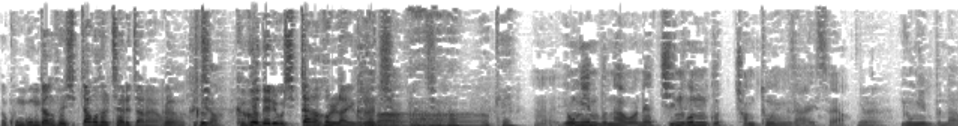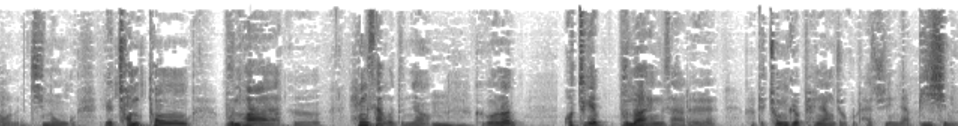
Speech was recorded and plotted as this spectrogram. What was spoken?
공공장소에 십자가 설치하랬잖아요. 어, 그쵸. 그, 거 내리고 십자가 걸라 이거구나. 그렇죠. 그렇죠. 아. 오케이. 어, 용인 문화원에 진혼굿 전통 행사가 있어요. 네. 용인 문화원 진혼굿 이게 전통 문화 그 행사거든요. 음. 그거는 어떻게 문화 행사를 그렇게 종교 편향적으로 할 수 있냐 미신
